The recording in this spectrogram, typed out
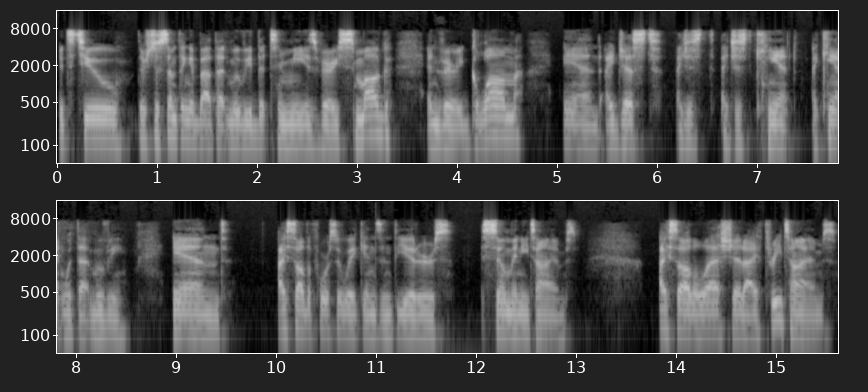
it's too there's just something about that movie that to me is very smug and very glum and I just I just I just can't I can't with that movie. And I saw The Force Awakens in theaters so many times. I saw The Last Jedi 3 times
